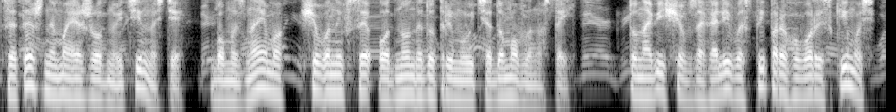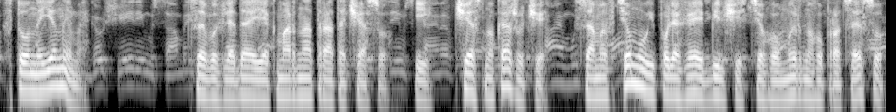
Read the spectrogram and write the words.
це теж не має жодної цінності, бо ми знаємо, що вони все одно не дотримуються домовленостей. То навіщо взагалі вести переговори з кимось, хто не є ними? Це виглядає як марна трата часу, і, чесно кажучи, саме в цьому і полягає більшість цього мирного процесу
